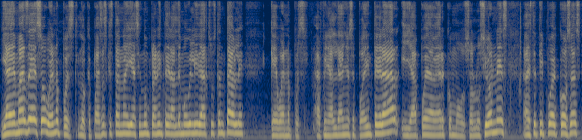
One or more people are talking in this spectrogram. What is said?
Y además de eso, bueno, pues lo que pasa es que están ahí haciendo un plan integral de movilidad sustentable que bueno, pues a final de año se puede integrar y ya puede haber como soluciones a este tipo de cosas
